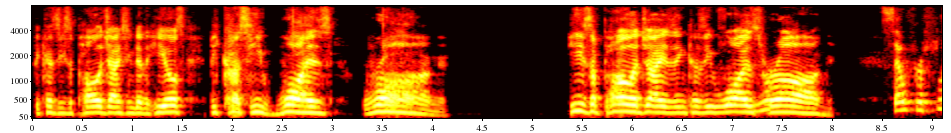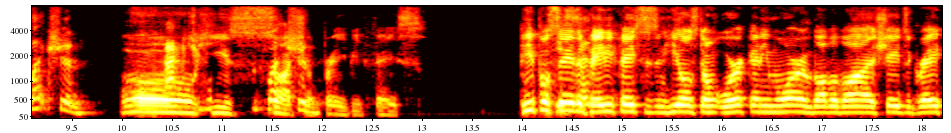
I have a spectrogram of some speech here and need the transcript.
because he's apologizing to the heels because he was wrong. He's apologizing because he was wrong. Self-reflection. Oh, Actual he's such a reflection. baby face. People say that baby faces and heels don't work anymore and blah blah blah, shades of gray.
